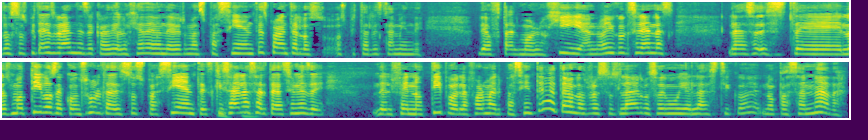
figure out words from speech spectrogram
los hospitales grandes de cardiología deben de ver más pacientes, probablemente los hospitales también de, de oftalmología, ¿no? Yo creo que serían las las, este, los motivos de consulta de estos pacientes, quizá las alteraciones de del fenotipo, de la forma del paciente, ah, tengo los brazos largos, soy muy elástico, eh, no pasa nada.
